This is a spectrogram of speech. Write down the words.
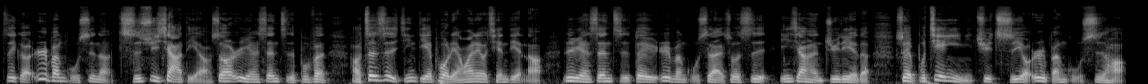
这个日本股市呢持续下跌啊，受到日元升值的部分，好，正式已经跌破两万六千点了。日元升值对于日本股市来说是影响很剧烈的，所以不建议你去持有日本股市哈。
